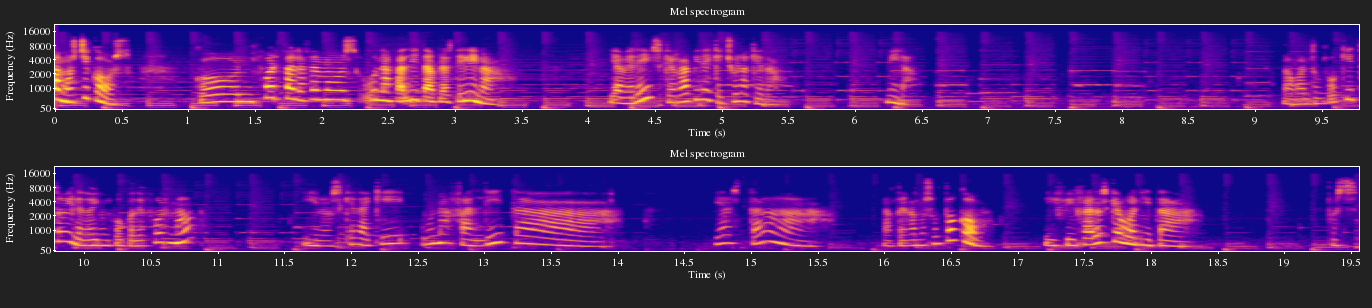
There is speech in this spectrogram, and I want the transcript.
Vamos, chicos. Con fuerza le hacemos una faldita de plastilina. Ya veréis qué rápida y qué chula queda. Mira, aguanto un poquito y le doy un poco de forma. Y nos queda aquí una faldita. Ya está. La pegamos un poco. Y fijaros qué bonita. Pues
